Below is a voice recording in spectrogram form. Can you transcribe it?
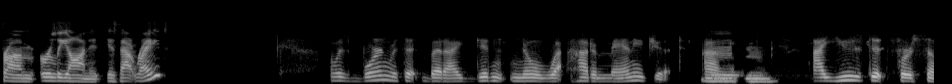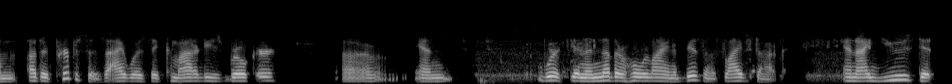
from early on. Is that right? I was born with it, but I didn't know what how to manage it. Um, mm-hmm. I used it for some other purposes. I was a commodities broker uh, and worked in another whole line of business, livestock. And I used it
